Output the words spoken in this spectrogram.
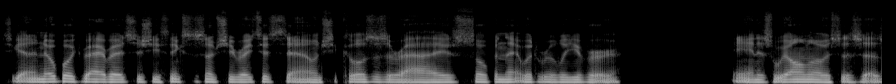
She got a notebook by her bed, so she thinks of something. She writes it down. She closes her eyes, hoping that would relieve her. And as we all know, she says,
